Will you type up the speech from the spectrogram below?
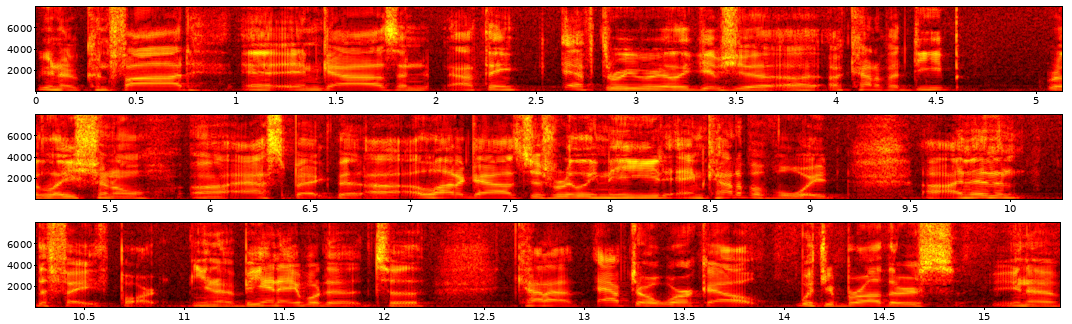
you know, confide in, in, guys. And I think F3 really gives you a, a kind of a deep relational uh, aspect that uh, a lot of guys just really need and kind of avoid. Uh, and then the faith part, you know, being able to, to kind of after a workout with your brothers, you know,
